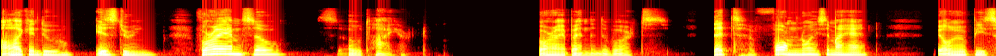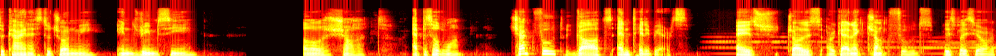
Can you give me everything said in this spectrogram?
All I can do is dream, for I am so, so tired. Before I abandon the words that form noise in my head, will you be so kind as to join me in dream seeing? Hello, Charlotte. Episode 1 Chunk Food, Gods, and Teddy Bears. Hey, it's Charlie's Organic Chunk Foods. Please place your order.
